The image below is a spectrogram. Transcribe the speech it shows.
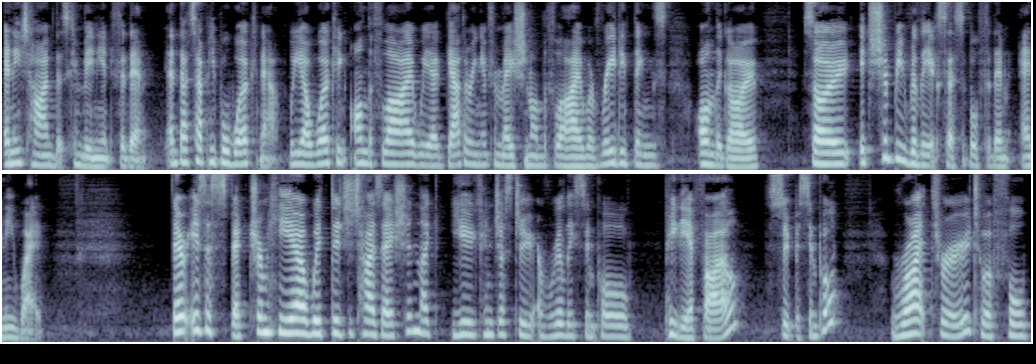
any time that's convenient for them. And that's how people work now. We are working on the fly, we are gathering information on the fly, we're reading things on the go. So it should be really accessible for them anyway. There is a spectrum here with digitization. Like you can just do a really simple PDF file, super simple, right through to a full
